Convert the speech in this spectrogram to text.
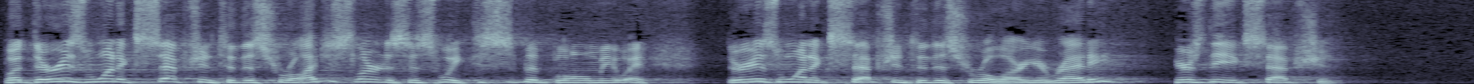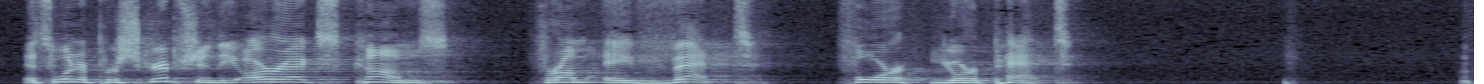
But there is one exception to this rule. I just learned this this week. This has been blowing me away. There is one exception to this rule. Are you ready? Here's the exception it's when a prescription, the RX, comes from a vet for your pet.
